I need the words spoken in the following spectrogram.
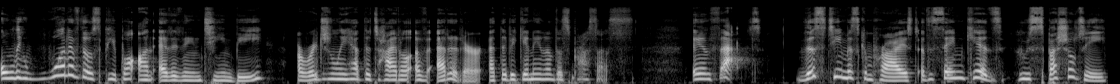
Only one of those people on Editing Team B originally had the title of editor at the beginning of this process. In fact, this team is comprised of the same kids whose specialty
